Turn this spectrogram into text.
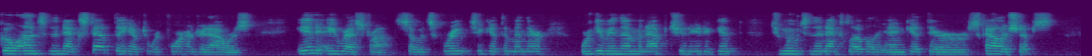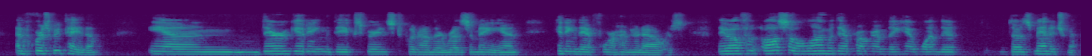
go on to the next step, they have to work 400 hours in a restaurant. So it's great to get them in there. We're giving them an opportunity to get to move to the next level and get their scholarships. And of course, we pay them. And they're getting the experience to put on their resume and hitting that 400 hours. They also, along with that program, they have one that does management.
